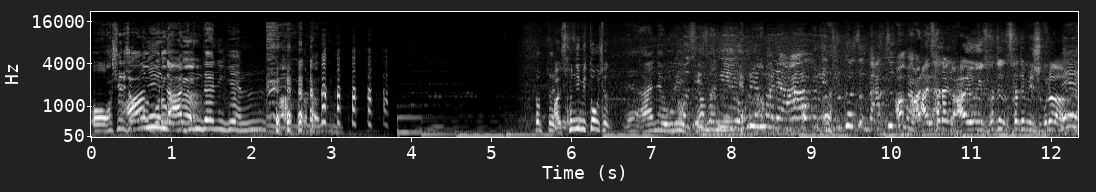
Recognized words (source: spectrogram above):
어 확실히 좀 아니 낮은다니까. 아 손님이 또 오셨. 예, 아니 우리 사모님 오랜만에 아, 그래. 죽어서 낙수 좀 아, 아 사장님, 아 여기 사장 사장님이시구나. 아 아유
